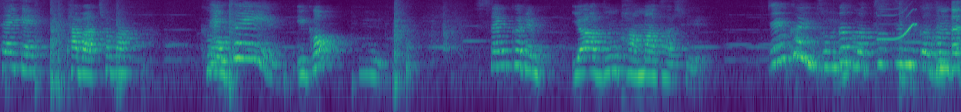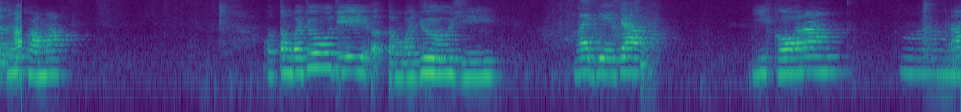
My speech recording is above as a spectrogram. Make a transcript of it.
세 개. 다 맞춰봐. 그거, jel크림. 이거? 응. 생크림. 야, 눈 감아, 다시. jel크림 정답 맞췄으니까 근데 됐어. 다 감아. 어떤 거 주지? 어떤 거 주지? 맞이죠. 이거랑 음.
